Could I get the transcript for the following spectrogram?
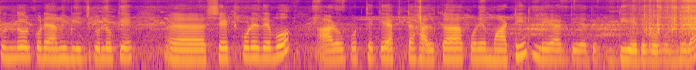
সুন্দর করে আমি বীজগুলোকে সেট করে দেব। আর ওপর থেকে একটা হালকা করে মাটির লেয়ার দিয়ে দিয়ে দেবো বন্ধুরা।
